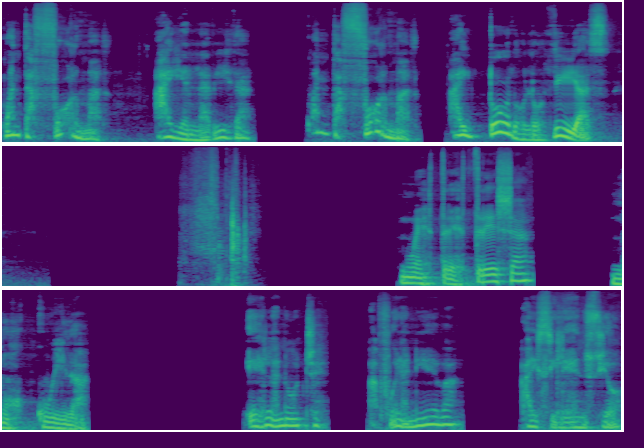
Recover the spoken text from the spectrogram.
¿Cuántas formas hay en la vida? ¿Cuántas formas hay todos los días? Nuestra estrella nos cuida. Es la noche. Afuera nieva, hay silencio.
